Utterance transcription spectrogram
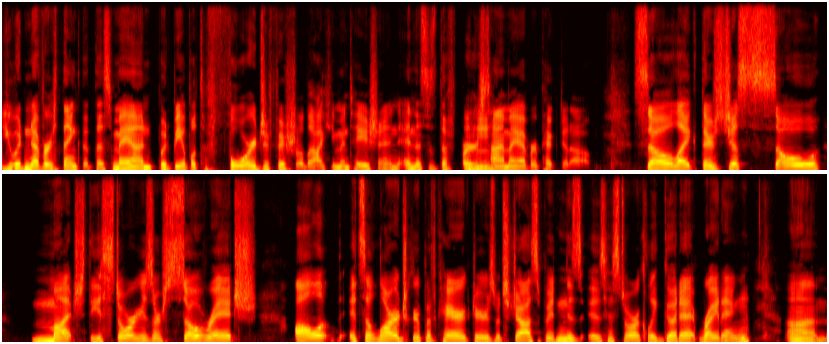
you would never think that this man would be able to forge official documentation and this is the 1st mm-hmm. time i ever picked it up so like there's just so much these stories are so rich all it's a large group of characters, which Joss Whedon is, is historically good at writing, um,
